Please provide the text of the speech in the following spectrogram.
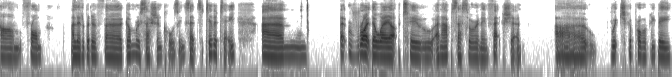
um, from a little bit of uh, gum recession causing sensitivity, um, uh, right the way up to an abscess or an infection, uh, which could probably be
